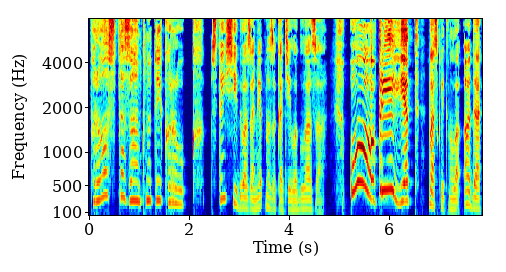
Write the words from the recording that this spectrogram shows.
«Просто замкнутый круг», — Стейси едва заметно закатила глаза. «О, привет!» — воскликнула Ада,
